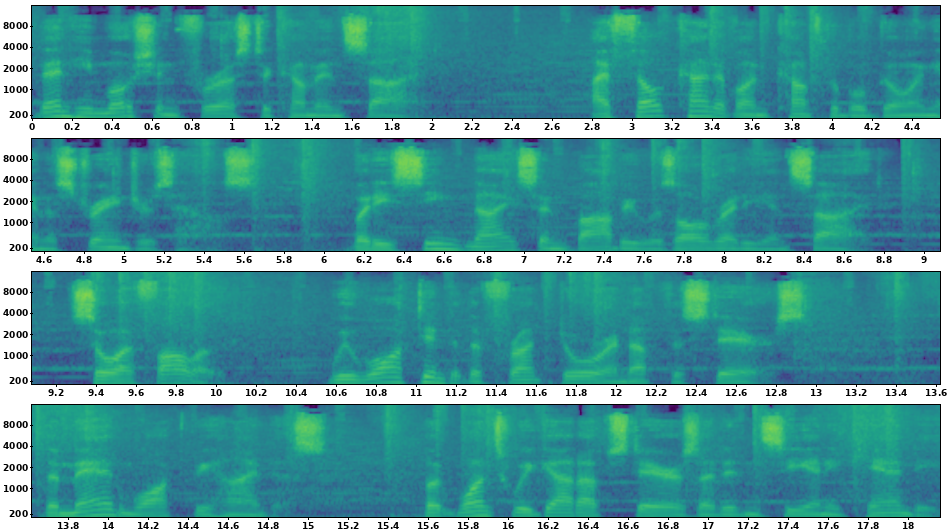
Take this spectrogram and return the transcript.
Then he motioned for us to come inside. I felt kind of uncomfortable going in a stranger's house. But he seemed nice and Bobby was already inside. So I followed. We walked into the front door and up the stairs. The man walked behind us. But once we got upstairs, I didn't see any candy.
